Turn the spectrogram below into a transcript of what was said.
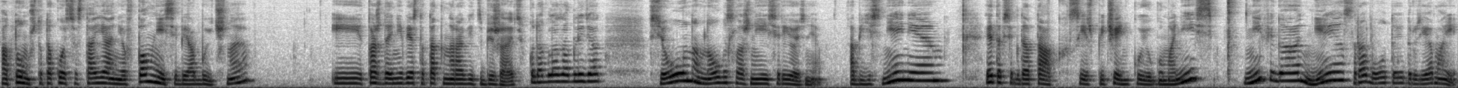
о том, что такое состояние вполне себе обычное, и каждая невеста так норовит сбежать, куда глаза глядят, все намного сложнее и серьезнее. Объяснение – это всегда так, съешь печеньку и угомонись – нифига не сработает, друзья мои.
